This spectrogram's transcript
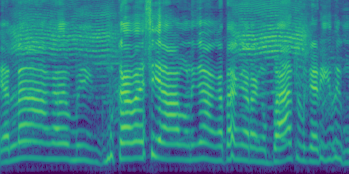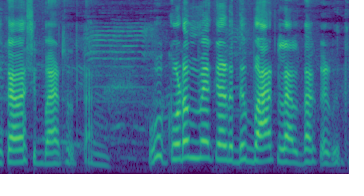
எல்லாம் அங்கே முக்கால்வாசி ஆவணுங்க அங்கே தான் இருக்கிறாங்க பாட்டில் கிடைக்குது முக்கால்வாசி பாட்டில் தான். உ- குடும்பமே கெடுது பாட்டிலால் தான் கெடுது.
